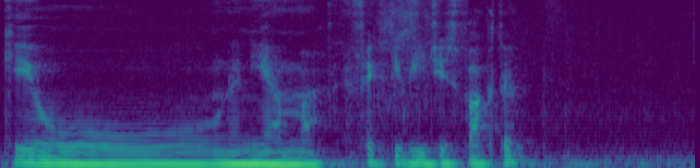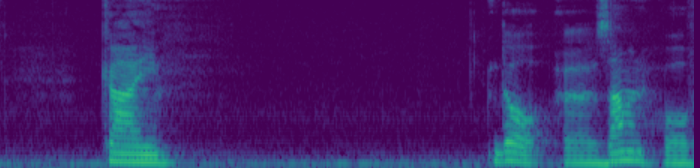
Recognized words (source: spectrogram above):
kiu effectivigis fakte. Kai do eh, Zamenhof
